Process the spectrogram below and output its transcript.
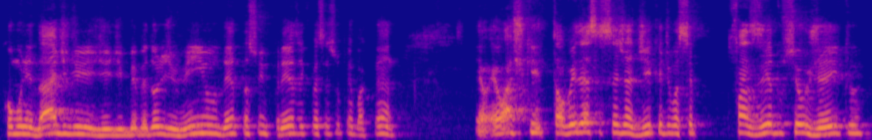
comunidade de, de, de bebedores de vinho dentro da sua empresa que vai ser super bacana. Eu, eu acho que talvez essa seja a dica de você fazer do seu jeito,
